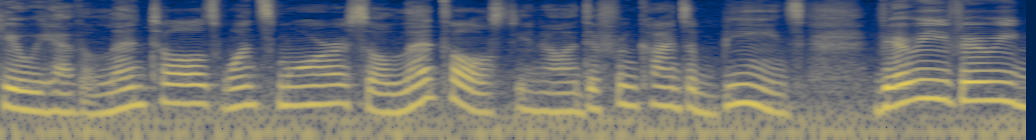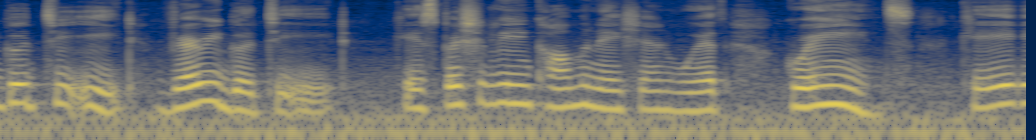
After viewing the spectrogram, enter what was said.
Here we have the lentils once more. So lentils, you know, different kinds of beans. Very, very good to eat. Very good to eat. Okay, especially in combination with grains. Okay,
